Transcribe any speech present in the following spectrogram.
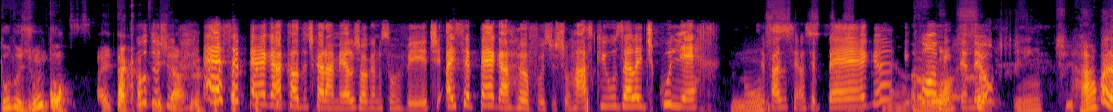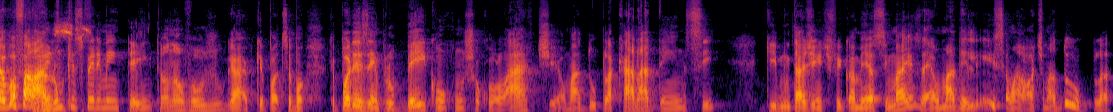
Tudo junto? Nossa, aí tá Tudo caprichado. É, você pega a calda de caramelo, joga no sorvete. Aí você pega a Ruffles de churrasco e usa ela de colher. Nossa. Você faz assim, ó, você pega e come, Nossa, entendeu? Gente. Rapaz. Olha, eu vou falar, eu nunca experimentei, então não vou julgar, porque pode ser bom. Porque, por exemplo, o bacon com chocolate é uma dupla canadense, que muita gente fica meio assim, mas é uma delícia, é uma ótima dupla.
